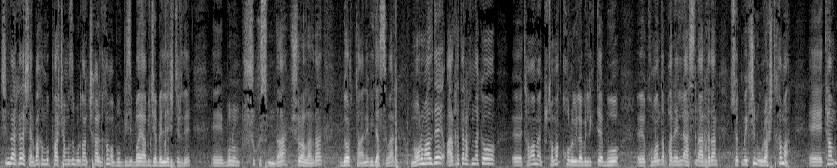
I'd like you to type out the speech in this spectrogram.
Şimdi arkadaşlar bakın bu parçamızı buradan çıkardık ama bu bizi bayağı bir cebelleştirdi. Ee, bunun şu kısmında şuralarda 4 tane vidası var. Normalde arka tarafındaki o e, tamamen tutamak koluyla birlikte bu e, kumanda panelini aslında arkadan sökmek için uğraştık ama e, tam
